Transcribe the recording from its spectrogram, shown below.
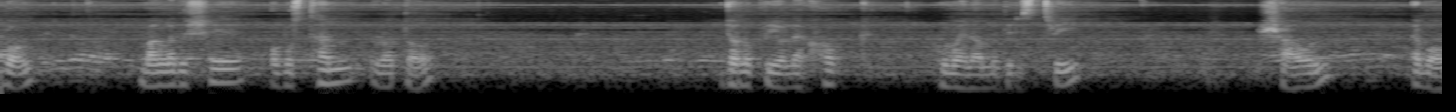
এবং বাংলাদেশে অবস্থানরত জনপ্রিয় লেখক হুমায়ুন আহমেদের স্ত্রী শাওন এবং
